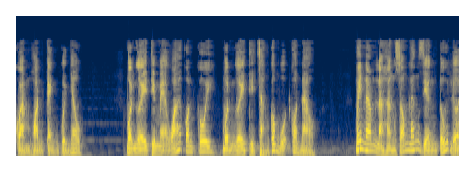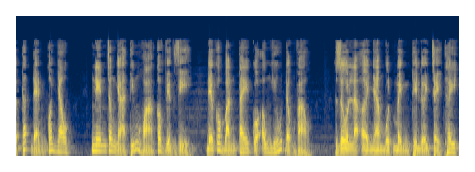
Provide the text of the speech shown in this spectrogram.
cảm hoàn cảnh của nhau. Một người thì mẹ quá con côi, một người thì chẳng có muộn con nào. Mấy năm là hàng xóm láng giềng tối lửa tắt đèn có nhau, nên trong nhà thím hòa có việc gì đều có bàn tay của ông Hiếu động vào. Dù là ở nhà một mình thì lười chảy thây,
